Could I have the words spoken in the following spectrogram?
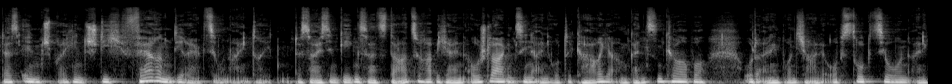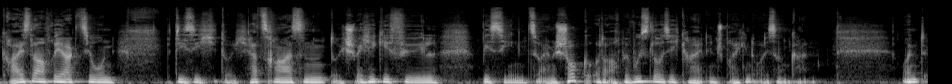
dass entsprechend stichfern die Reaktion eintreten. Das heißt, im Gegensatz dazu habe ich einen Ausschlag im Sinne einer Urtikaria am ganzen Körper oder eine bronchiale Obstruktion, eine Kreislaufreaktion, die sich durch Herzrasen, durch Schwächegefühl bis hin zu einem Schock oder auch Bewusstlosigkeit entsprechend äußern kann. Und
